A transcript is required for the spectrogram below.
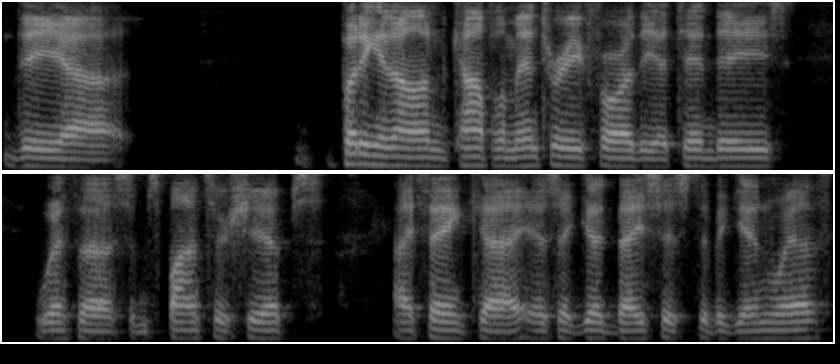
the putting it on complimentary for the attendees with uh, some sponsorships, I think uh, is a good basis to begin with.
